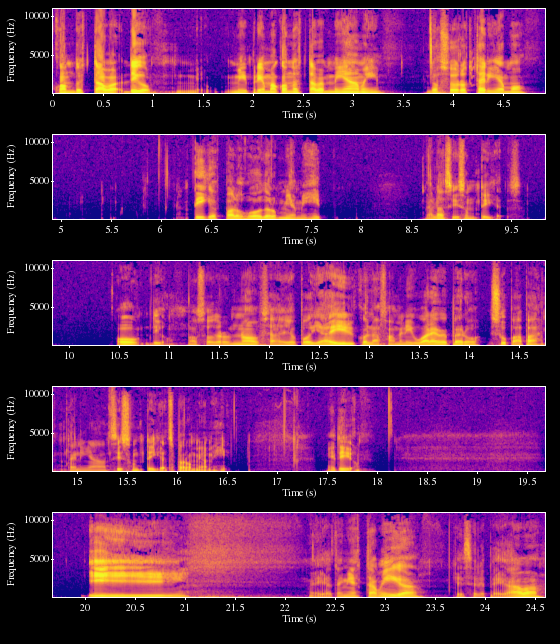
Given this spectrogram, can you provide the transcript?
cuando estaba, digo, mi, prima cuando estaba en Miami, nosotros teníamos tickets para los juegos de los Miami Heat. ¿Verdad? Sí, son tickets. O digo, nosotros no, o sea, yo podía ir con la familia whatever, pero su papá tenía season tickets para Miami Heat. Mi tío. Y ella tenía esta amiga que se le pegaba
